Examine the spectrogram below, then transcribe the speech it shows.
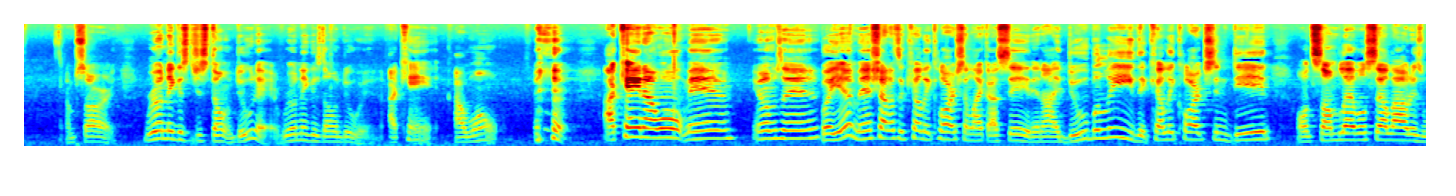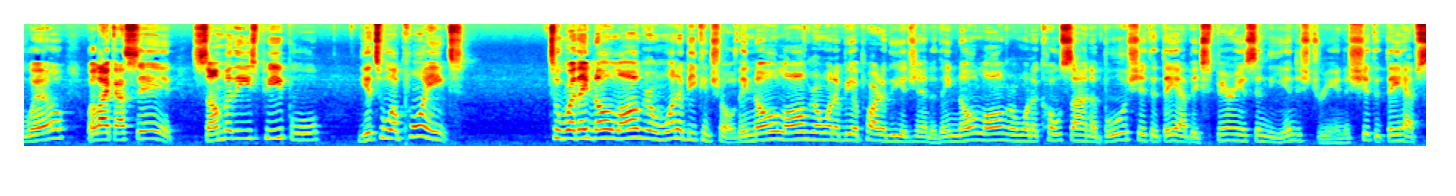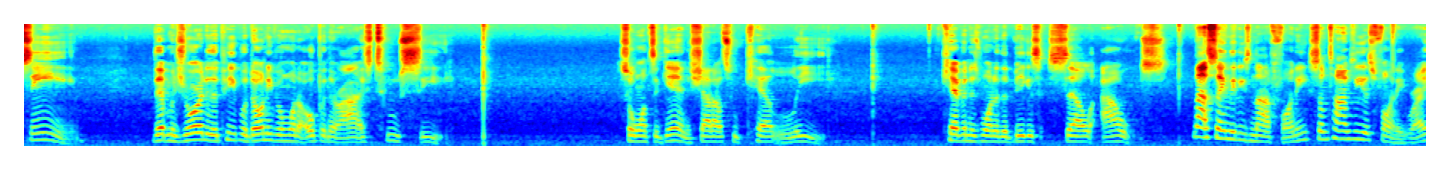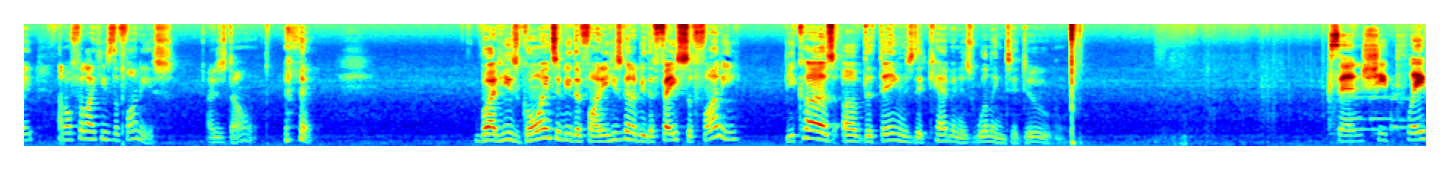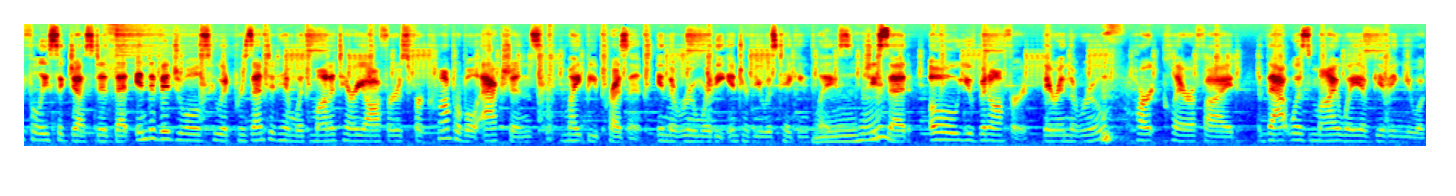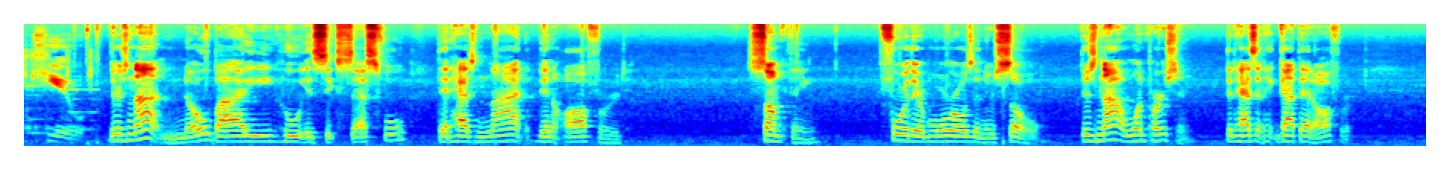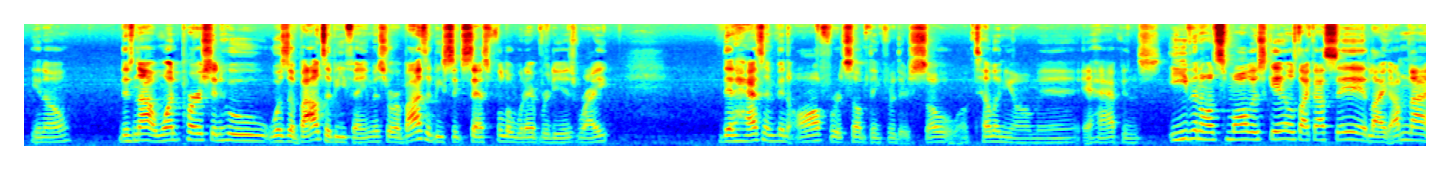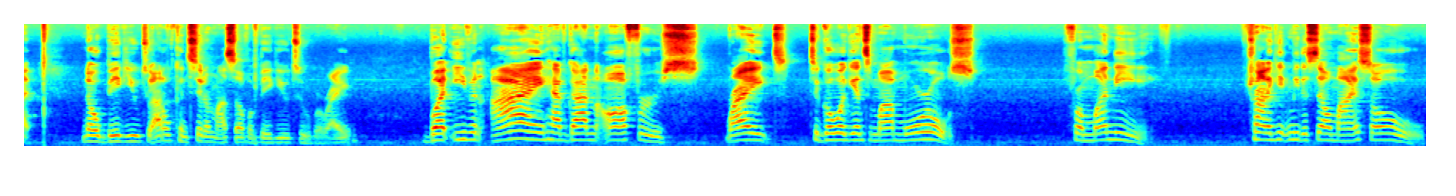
I'm sorry. Real niggas just don't do that. Real niggas don't do it. I can't. I won't. I can't, I won't, man. You know what I'm saying? But yeah, man, shout out to Kelly Clarkson, like I said. And I do believe that Kelly Clarkson did, on some level, sell out as well. But like I said, some of these people get to a point to where they no longer want to be controlled. They no longer want to be a part of the agenda. They no longer want to co-sign the bullshit that they have experienced in the industry and the shit that they have seen. That majority of the people don't even want to open their eyes to see. So once again, shout out to Kelly. Kevin is one of the biggest sellouts. Not saying that he's not funny. Sometimes he is funny, right? I don't feel like he's the funniest. I just don't. but he's going to be the funny. He's going to be the face of funny because of the things that Kevin is willing to do. She playfully suggested that individuals who had presented him with monetary offers for comparable actions might be present in the room where the interview was taking place. She mm-hmm. said, Oh, you've been offered. They're in the room? Hart clarified, That was my way of giving you a cue. There's not nobody who is successful that has not been offered something for their morals and their soul. There's not one person that hasn't got that offer. You know, there's not one person who was about to be famous or about to be successful or whatever it is, right? That hasn't been offered something for their soul. I'm telling y'all, man, it happens. Even on smaller scales, like I said, like I'm not no big YouTube. I don't consider myself a big YouTuber, right? But even I have gotten offers, right, to go against my morals for money, trying to get me to sell my soul.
